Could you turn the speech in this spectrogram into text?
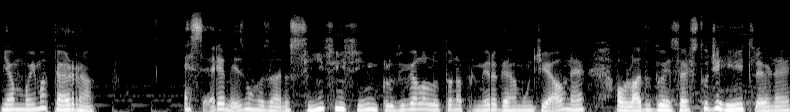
minha mãe materna. É séria mesmo, Rosano? Sim, sim, sim. Inclusive ela lutou na Primeira Guerra Mundial, né? Ao lado do exército de Hitler, né?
